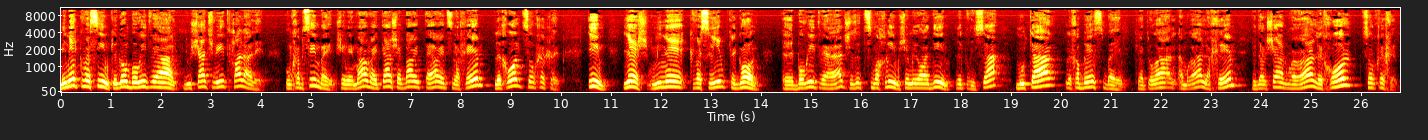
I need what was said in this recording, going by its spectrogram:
מיני כבשים כגון בורית והעל, קדושת שביעית חלה עליהם ומכבסים בהם, שנאמר והייתה השבר את הארץ לכם לכל צורככם. אם יש מיני כבשים כגון אה, בורית והעל, שזה צמחים שמיועדים לכביסה, מותר לכבס בהם. כי התורה אמרה לכם ודרשה הגמרא לכל צורככם.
